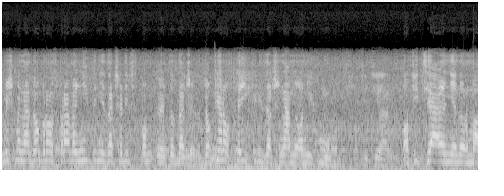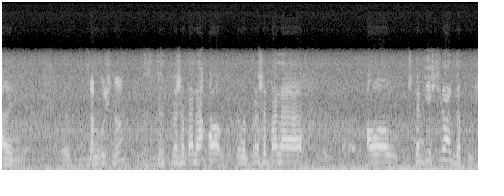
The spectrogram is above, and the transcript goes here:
myśmy na dobrą sprawę nigdy nie zaczęli wspominać, to znaczy dopiero w tej chwili zaczynamy o nich mówić. Oficjalnie. Oficjalnie, normalnie. Za późno? Proszę pana, o, proszę pana, o 40 lat za późno.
